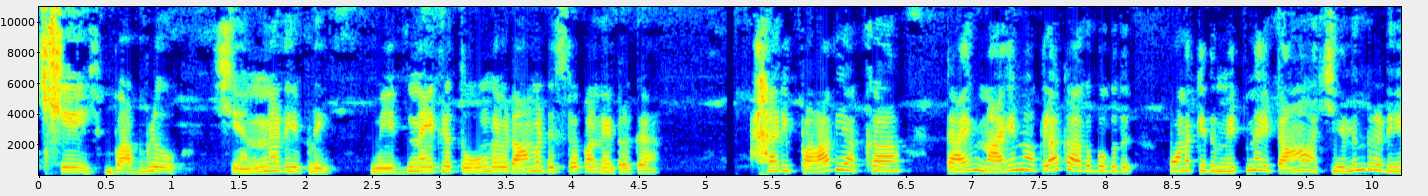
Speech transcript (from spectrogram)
ஷே பப்ளு என்னடி இப்படி? மிட் நைட்ல தூங்க விடாம டிஸ்டர்ப் பண்ணிட்டு இருக்கேன் ஹரி பாவி அக்கா டைம் நைன் ஓ கிளாக் ஆக போகுது. உனக்கு இது மிட் நைட்டா எழுந்துருடி.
